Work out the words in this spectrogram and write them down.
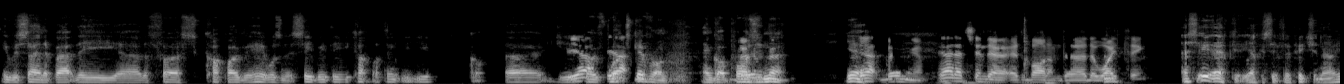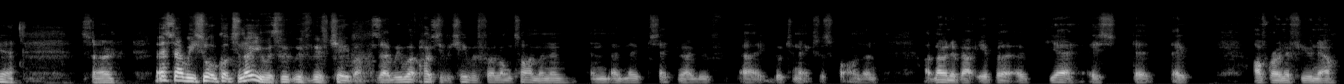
He was saying about the uh, the first cup over here, wasn't it? CBD Cup, I think that you got. Uh, you Yeah, both yeah. worked together on and got a prize in that. Yeah. Yeah. Birmingham. Yeah, that's in there at the bottom, the the white thing. Yeah, I see. yeah, I can see it for the picture now. Yeah. So that's how we sort of got to know you with with, with Chiba because uh, we worked closely with Chiba for a long time, and then and, and they said you know with uh, your genetics was spot on, and I'd known about you, but uh, yeah, it's they, they I've grown a few now,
